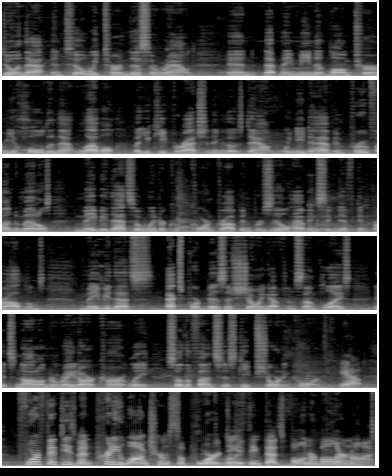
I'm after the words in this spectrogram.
doing that until we turn this around. And that may mean that long term you hold in that level, but you keep ratcheting those down. We need to have improved fundamentals. Maybe that's a winter corn crop in Brazil having significant problems. Maybe that's export business showing up from someplace. It's not on the radar currently, so the funds just keep shorting corn. Yeah. 450 has been pretty long-term support. Right. Do you think that's vulnerable or not?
